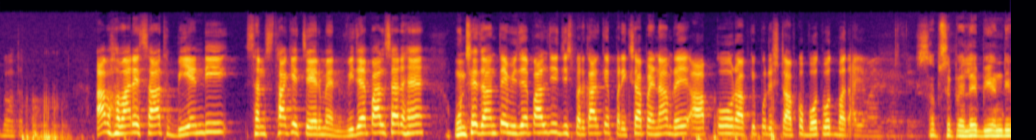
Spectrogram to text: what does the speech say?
बहुत अच्छा। अब हमारे साथ बीएनडी संस्था के चेयरमैन विजयपाल सर हैं। उनसे जानते हैं। विजयपाल जी, जिस प्रकार के परीक्षा परिणाम रहे, आपको और आपके पूरे स्टाफ को बहुत बहुत बधाई हमारी तरफ़ से। सबसे पहले बीएनडी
